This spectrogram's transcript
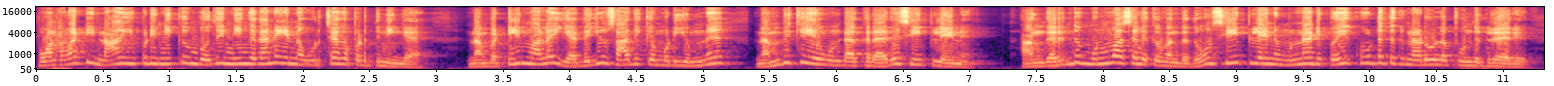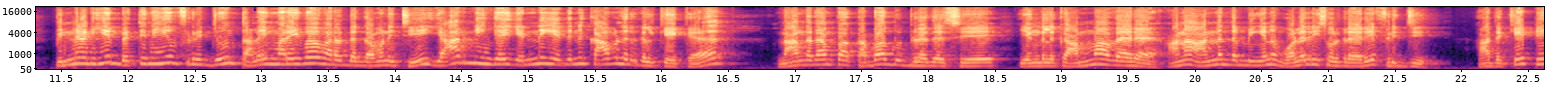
போன வாட்டி நான் இப்படி நிற்கும் போது நீங்க தானே என்ன உற்சாகப்படுத்துனீங்க? நம்ம டீமால எதையும் சாதிக்க முடியும்னு நம்பிக்கையை உண்டாக்குறாரு சீப்ளேனு அங்கிருந்து முன்வாசலுக்கு வந்ததும் சீப்ளேனு முன்னாடி போய் கூட்டத்துக்கு நடுவுல பூந்துடுறாரு. பின்னாடியே பெத்தினியும் ஃப்ரிட்ஜும் தலைமறைவா வரத கவனிச்சு யார் நீங்க? என்ன ஏதுன்னு காவலர்கள் கேட்க? நாங்க தான்ப்பா கபாபு பிரதர்ஸ் எங்களுக்கு அம்மா வேற. ஆனா அண்ணன் தம்பிங்கன்னு வளரி சொல்றாரு ஃப்ரிட்ஜ் அதை கேட்டு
